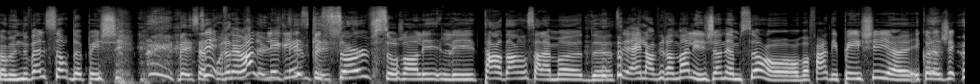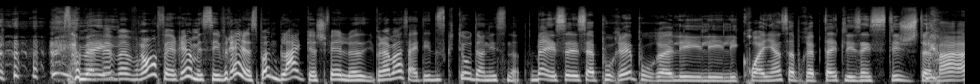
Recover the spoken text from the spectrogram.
Comme une nouvelle sorte de péché. Ben, ça pourrait vraiment, l'église qui surfe sur genre les, les tendances à la mode. Tu sais, hey, l'environnement, les jeunes aiment ça. On, on va faire des péchés euh, écologiques. ça m'a Ben- fait vraiment fait rire, mais c'est vrai, c'est pas une blague que je fais. Là. Vraiment, ça a été discuté au dernier synode. Ben, ça pourrait, pour euh, les, les, les croyants, ça pourrait peut-être les inciter justement à,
